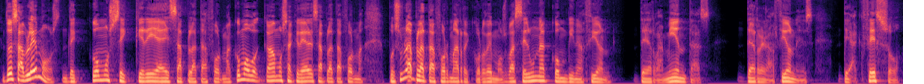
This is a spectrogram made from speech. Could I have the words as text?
Entonces hablemos de cómo se crea esa plataforma. ¿Cómo vamos a crear esa plataforma? Pues una plataforma, recordemos, va a ser una combinación de herramientas, de relaciones, de acceso,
